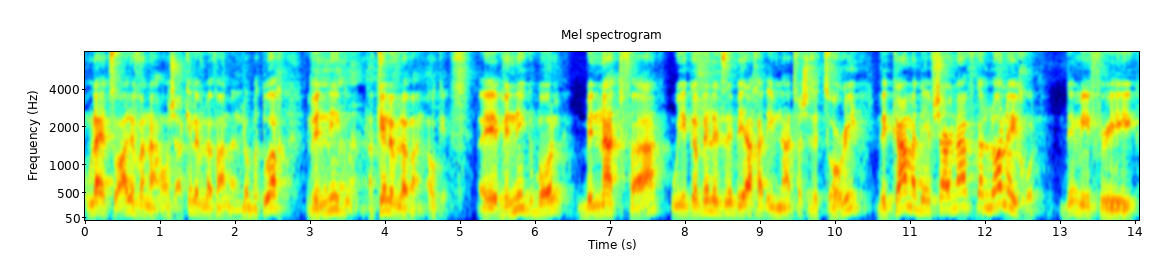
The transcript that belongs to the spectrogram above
אולי הצואה לבנה, או שהכלב לבן, אני לא בטוח, וניג... לבן. הכלב לבן, אוקיי. אה, וניגבול בנטפה, הוא יגבל את זה ביחד עם נטפה, שזה צורי, וכמה דאפשר נפקא לא נאכול, דמיפריק.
